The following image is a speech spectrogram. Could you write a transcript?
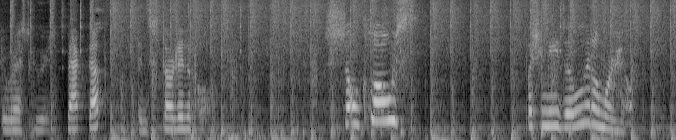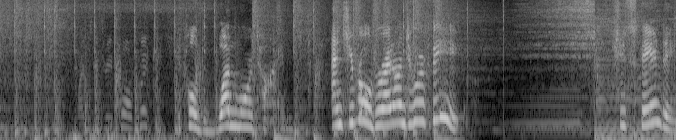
The rescuers backed up and started to pull. So close! But she needs a little more help. One, two, three, pull, quick. They pulled one more time and she rolled right onto her feet. She's standing.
